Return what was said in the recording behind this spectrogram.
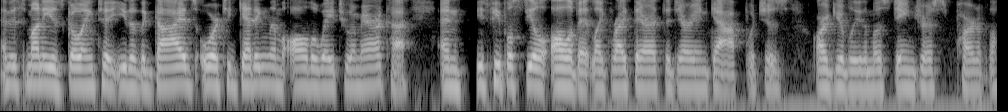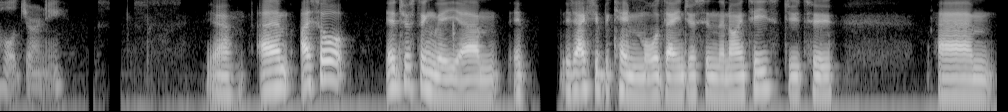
and this money is going to either the guides or to getting them all the way to america and these people steal all of it like right there at the darien gap which is arguably the most dangerous part of the whole journey yeah um i saw interestingly um it it actually became more dangerous in the 90s due to um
